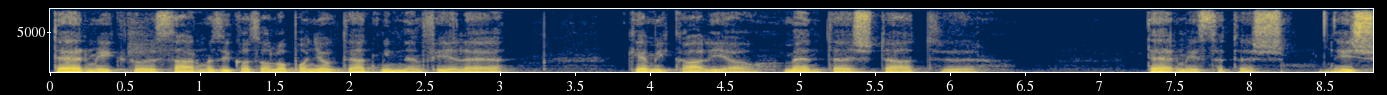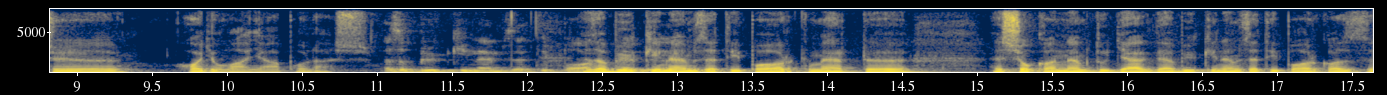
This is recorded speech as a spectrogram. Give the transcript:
termékről származik az alapanyag, tehát mindenféle kemikália mentes, tehát természetes, és hagyományápolás. Ez a Bükki Nemzeti Park. Ez a Bükki Nemzeti Park, mert ezt sokan nem tudják, de a Bükki Nemzeti Park az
